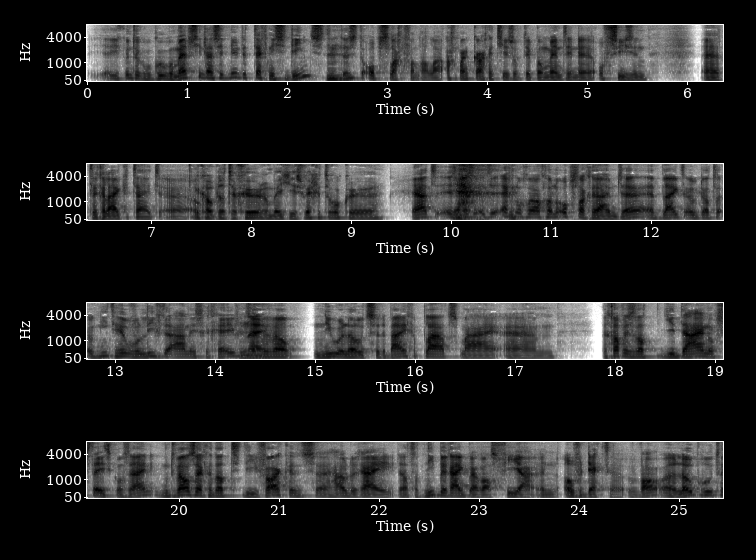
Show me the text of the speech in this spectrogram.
je kunt ook op Google Maps zien. Daar zit nu de technische dienst. Mhm. Dus de opslag van alle achtbaankarretjes op dit moment in de off-season. Eh, tegelijkertijd eh, ook Ik hoop dat de geur een beetje is weggetrokken. Ja, het is, het is echt nog wel gewoon een opslagruimte. hè. Het blijkt ook dat er ook niet heel veel liefde aan is gegeven. Ze hebben wel nieuwe loodsen erbij geplaatst. Maar ehm, de grap is dat je daar nog steeds kon zijn. Ik moet wel zeggen dat die varkenshouderij... dat het niet bereikbaar was via een overdekte eh, looproute.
